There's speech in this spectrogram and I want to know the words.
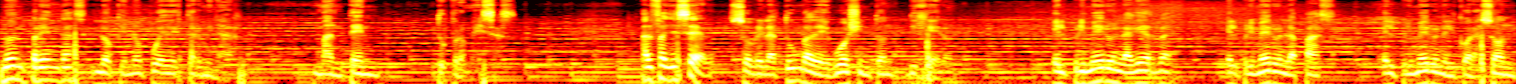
No emprendas lo que no puedes terminar. Mantén tus promesas. Al fallecer, sobre la tumba de Washington dijeron, el primero en la guerra, el primero en la paz, el primero en el corazón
